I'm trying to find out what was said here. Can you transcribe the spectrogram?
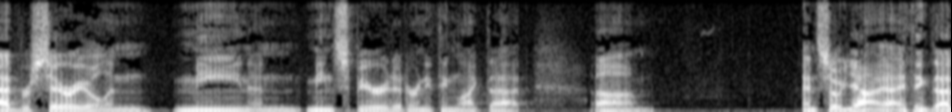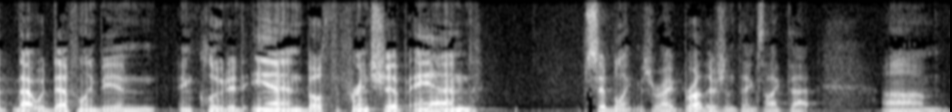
adversarial and mean and mean spirited or anything like that. Um, and so, yeah, I think that that would definitely be in, included in both the friendship and siblings, right, brothers and things like that. Um,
